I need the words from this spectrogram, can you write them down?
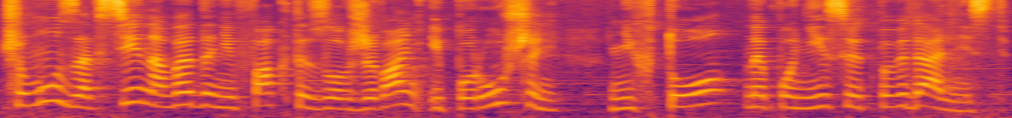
Чому за всі наведені факти зловживань і порушень ніхто не поніс відповідальність?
